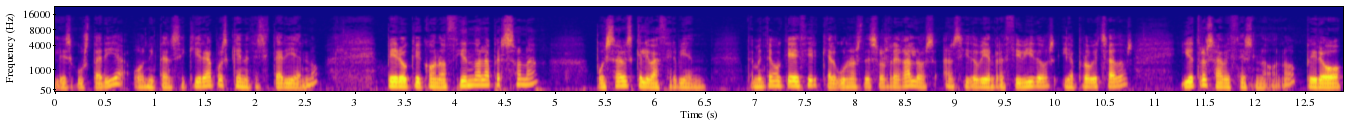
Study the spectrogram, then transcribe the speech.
les gustaría o ni tan siquiera pues que necesitarían, ¿no? Pero que conociendo a la persona pues sabes que le va a hacer bien. También tengo que decir que algunos de esos regalos han sido bien recibidos y aprovechados y otros a veces no, ¿no? Pero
